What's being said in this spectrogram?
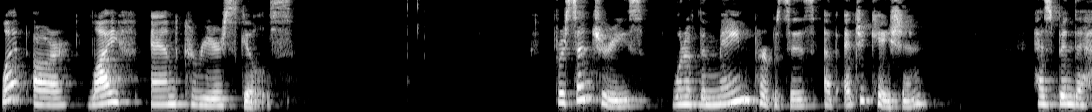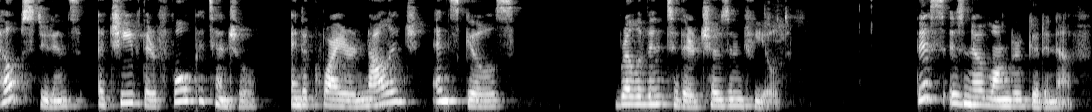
What are life and career skills? For centuries, one of the main purposes of education has been to help students achieve their full potential and acquire knowledge and skills relevant to their chosen field. This is no longer good enough.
